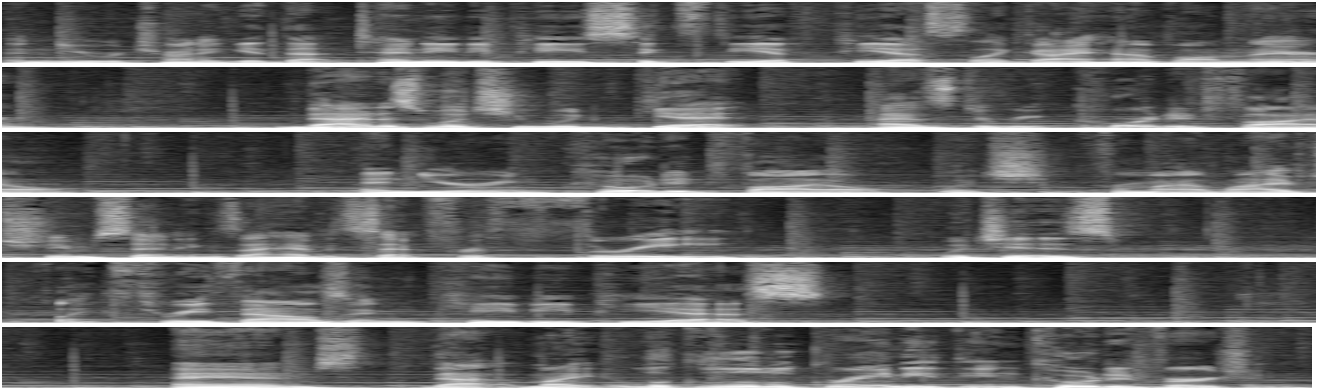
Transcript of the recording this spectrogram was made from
and you were trying to get that 1080p 60 fps like I have on there, that is what you would get as the recorded file. And your encoded file, which for my live stream settings, I have it set for 3, which is like 3000 kbps. And that might look a little grainy, the encoded version.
